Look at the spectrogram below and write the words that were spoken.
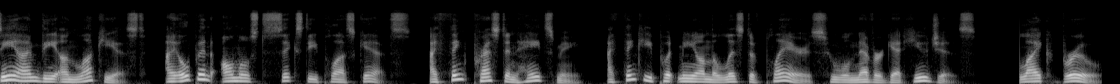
See I'm the unluckiest. I opened almost 60 plus gifts. I think Preston hates me. I think he put me on the list of players who will never get huges. Like Brew.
